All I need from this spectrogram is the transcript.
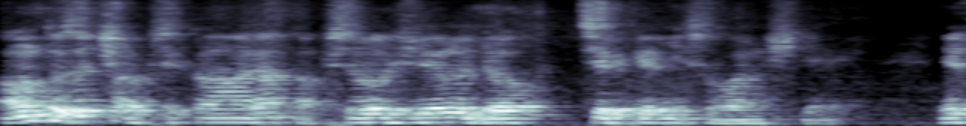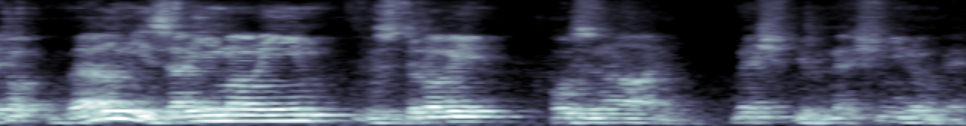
a on to začal překládat a přeložil do církevní slovanštiny. Je to velmi zajímavý zdroj poznání dneš, v dnešní době.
